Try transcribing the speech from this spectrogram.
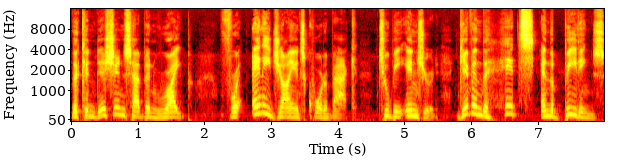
The conditions have been ripe for any Giants quarterback to be injured, given the hits and the beatings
